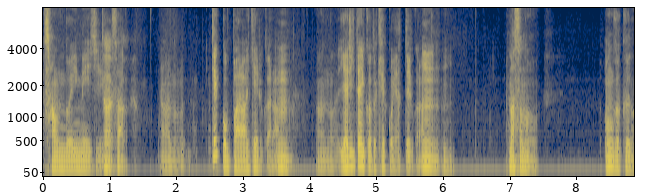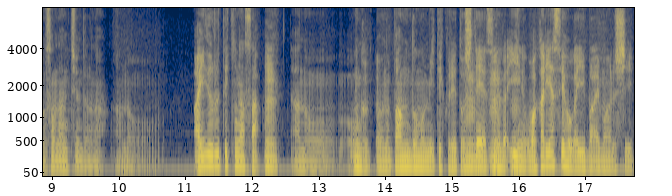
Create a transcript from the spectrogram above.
サウンドイメージがさ、はあの、結構ばらけるから、うん。あの、やりたいこと結構やってるから、うん。まあその、音楽のその、なんて言うんだろうな、あの、アイドル的なさ、うん。あの、音楽、あのバンドの見てくれとしうんて、それがいいの、分かりやすい方がいい場合もあるし、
